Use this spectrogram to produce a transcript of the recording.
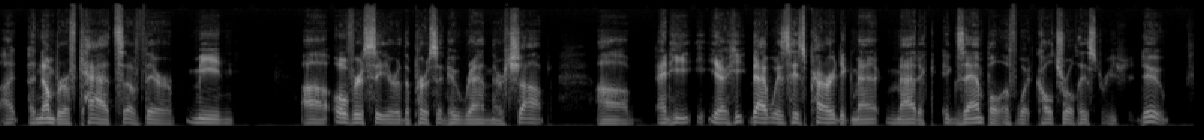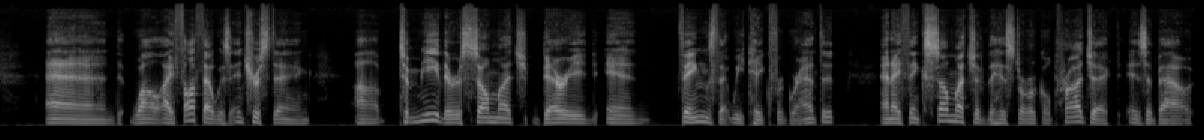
a, a number of cats of their mean uh, overseer, the person who ran their shop. Um, and he, you know, he, that was his paradigmatic example of what cultural history should do. And while I thought that was interesting, uh, to me, there is so much buried in things that we take for granted. And I think so much of the historical project is about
